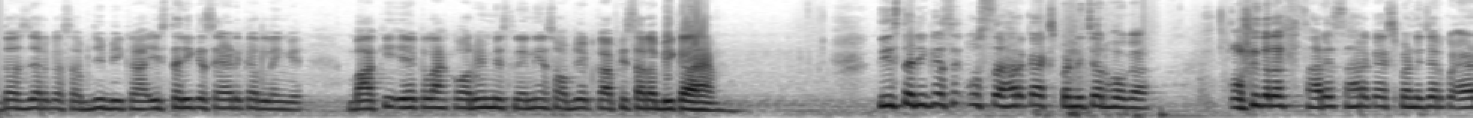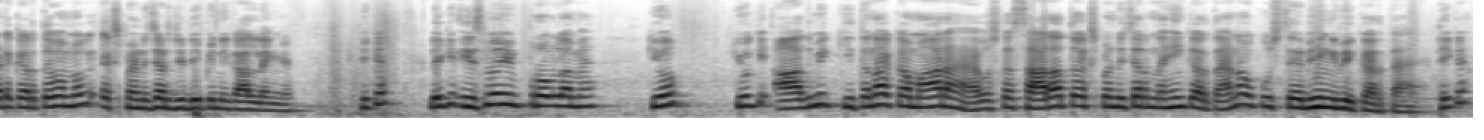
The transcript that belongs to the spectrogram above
दस हज़ार का सब्ज़ी बिका है, इस तरीके से ऐड कर लेंगे। बाकी एक लाख और भी मिसलेनियस ऑब्जेक्ट काफ़ी सारा बिका है। तो इस तरीके से उस शहर का एक्सपेंडिचर होगा। उसी तरह से सारे शहर का एक्सपेंडिचर को ऐड करते हुए हम लोग एक्सपेंडिचर जीडीपी निकाल लेंगे, ठीक है? लेकिन इसमें भी प्रॉब्लम है। क्यों? क्योंकि आदमी कितना कमा रहा है, उसका सारा तो एक्सपेंडिचर नहीं करता है ना, वो कुछ सेविंग भी करता है, ठीक है?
